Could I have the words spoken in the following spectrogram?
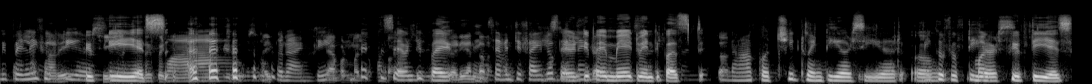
మీ పెళ్ళి fifty years. Seventy five seventy ఫైవ్లో seventy five May twenty first నాకు వచ్చి ట్వంటీ ఇయర్స్ ఇయర్ మీకు fifty years fifty years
